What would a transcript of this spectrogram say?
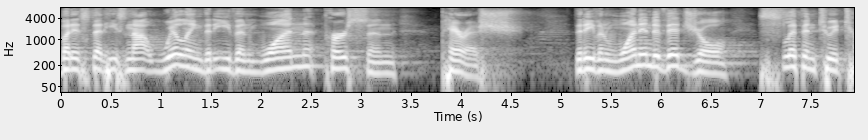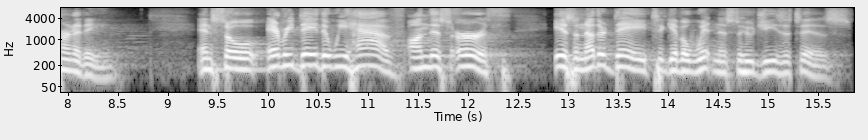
but it's that he's not willing that even one person perish, that even one individual slip into eternity." And so every day that we have on this earth is another day to give a witness to who Jesus is.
